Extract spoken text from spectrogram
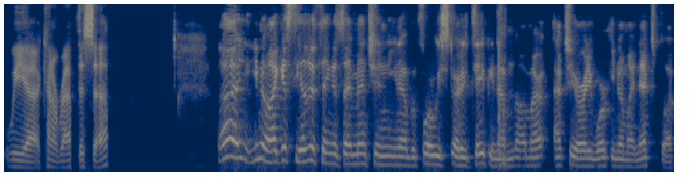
we uh, kind of wrap this up? Uh, you know, I guess the other thing, as I mentioned, you know, before we started taping, I'm, I'm actually already working on my next book,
